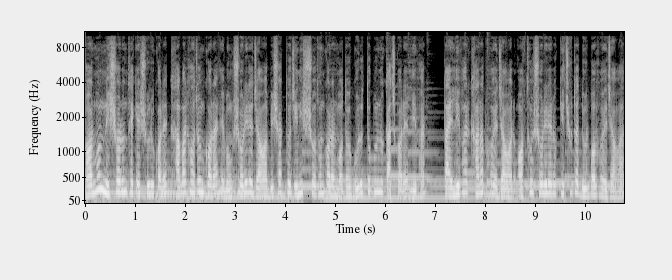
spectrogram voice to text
হরমোন নিঃসরণ থেকে শুরু করে খাবার হজম করা এবং শরীরে যাওয়া বিষাক্ত জিনিস শোধন করার মতো গুরুত্বপূর্ণ কাজ করে লিভার, তাই লিভার খারাপ হয়ে যাওয়ার অর্থ শরীরেরও কিছুটা দুর্বল হয়ে যাওয়া,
